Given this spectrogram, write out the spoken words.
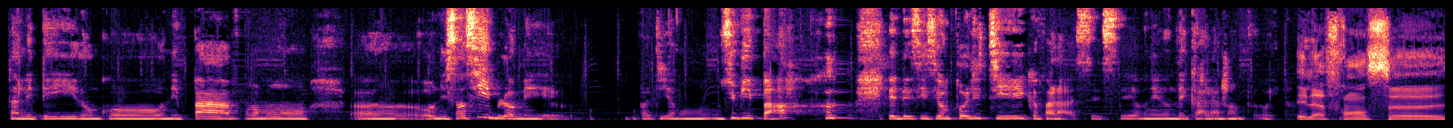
dans les pays, donc on n'est pas vraiment, euh, on est sensible, mais on dire, on ne subit pas les décisions politiques. Voilà, c'est, on est en décalage un peu. Et la France euh,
